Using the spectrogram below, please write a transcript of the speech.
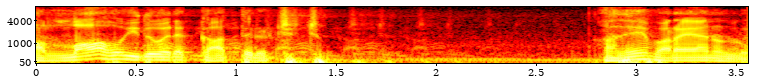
അള്ളാഹു ഇതുവരെ കാത്തുരക്ഷിച്ചു. അതേ പറയാനുള്ളൂ.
